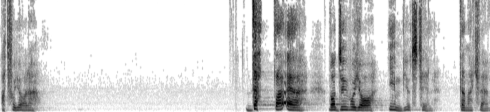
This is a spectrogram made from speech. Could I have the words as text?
att få göra. Detta är vad du och jag inbjuds till denna kväll.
